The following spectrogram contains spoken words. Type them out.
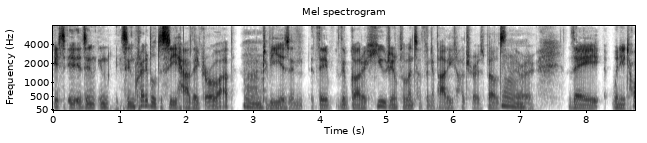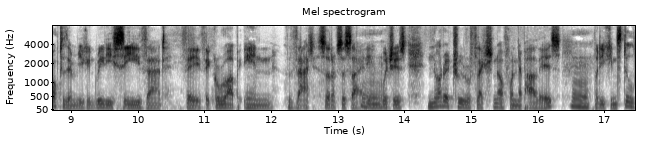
it's it's in, it's incredible to see how they grow up um, to be as in. They've they've got a huge influence of the Nepali culture as well. So they're, they when you talk to them, you can really see that they they grew up in that sort of society, hmm. which is not a true reflection of what Nepal is, hmm. but you can still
